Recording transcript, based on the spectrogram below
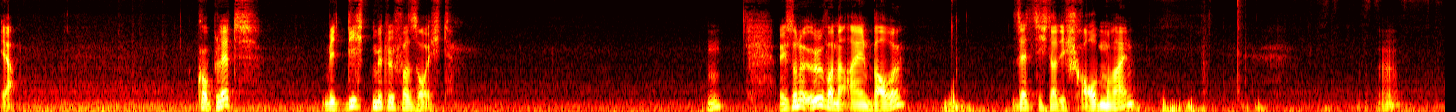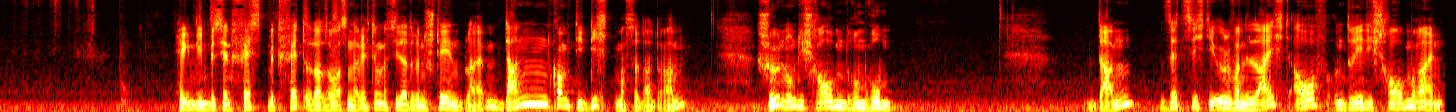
Ja. Komplett mit Dichtmittel verseucht. Hm? Wenn ich so eine Ölwanne einbaue, setze ich da die Schrauben rein. Hängen die ein bisschen fest mit Fett oder sowas in der Richtung, dass die da drin stehen bleiben. Dann kommt die Dichtmasse da dran. Schön um die Schrauben drumrum. Dann setze ich die Ölwanne leicht auf und drehe die Schrauben rein.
